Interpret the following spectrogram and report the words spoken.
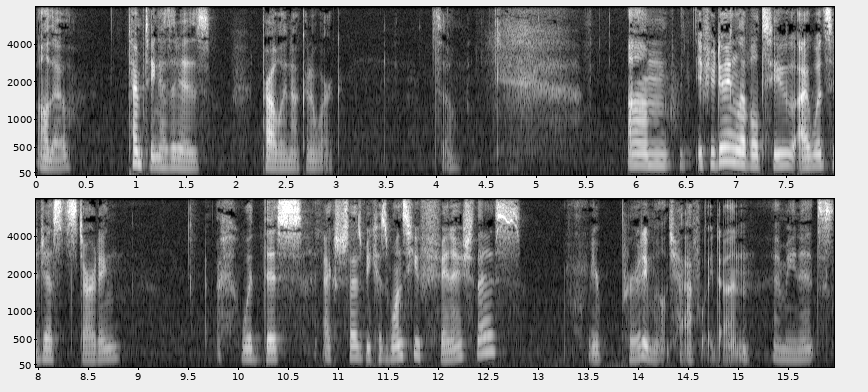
Although, tempting as it is, probably not going to work. So, um, if you're doing level two, I would suggest starting with this exercise because once you finish this, you're pretty much halfway done. I mean, it's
